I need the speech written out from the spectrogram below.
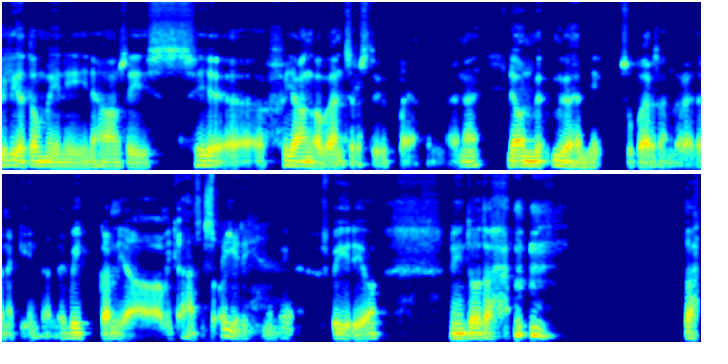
Billy ja Tommy, niin nehän on siis eh, Young Avengers-tyyppejä. Näin. Ne on my- myöhemmin supersankareita nekin, tälle Vikkan ja mikähän se Speedy. on. Speedy, joo. Niin tuota,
